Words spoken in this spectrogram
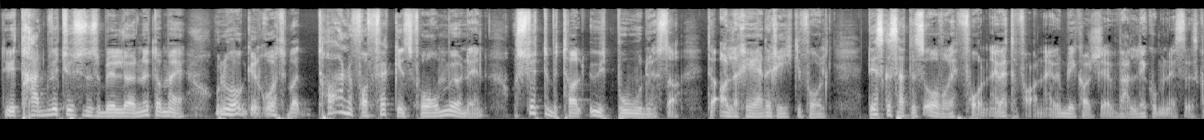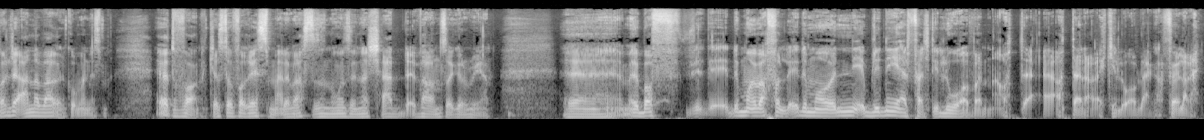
det er 30 000 som blir lønnet av meg, og nå har ikke råd til å Ta nå fra fuckings formuen din, og slutt å betale ut bonuser til allerede rike folk. Det skal settes over i fond. Jeg vet da faen, det blir kanskje veldig kommunistisk, kanskje enda verre enn kommunisme. Jeg vet da faen, kristofferisme er det verste som noensinne har skjedd i verdensøkonomien. Uh, bare, det må i hvert fall det må bli nedfelt i loven at, at det der er ikke lov lenger, føler jeg.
